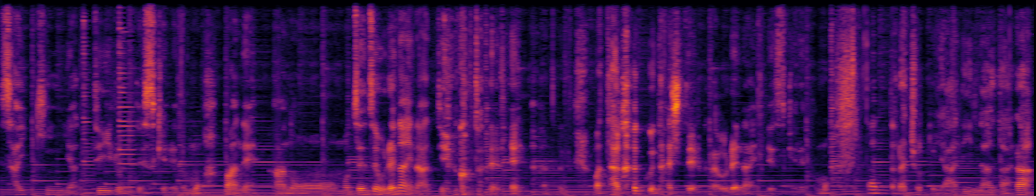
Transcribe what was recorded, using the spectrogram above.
最近やっているんですけれども、まあね、あのー、もう全然売れないなっていうことでね、まあ、高く出してるから売れないんですけれども、だったらちょっとやりながら、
